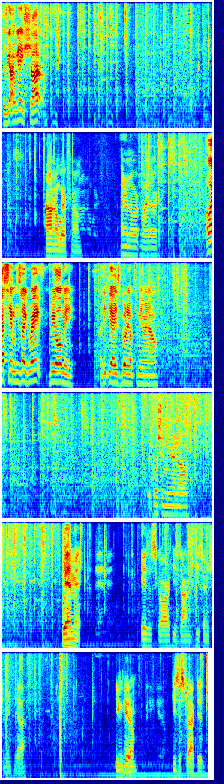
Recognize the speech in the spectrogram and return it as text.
This guy, I'm getting shot. I don't know where from. I don't know where from either. Oh, I see him. He's like right below me. I think yeah, he's building up to me right now. They're pushing me right now. Damn it. He's a scar. He's down. He's finishing me. Yeah. You can get him. He's distracted.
